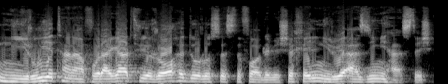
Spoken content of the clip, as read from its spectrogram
نیروی تنفر اگر توی راه درست استفاده بشه خیلی نیروی عظیمی هستش.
